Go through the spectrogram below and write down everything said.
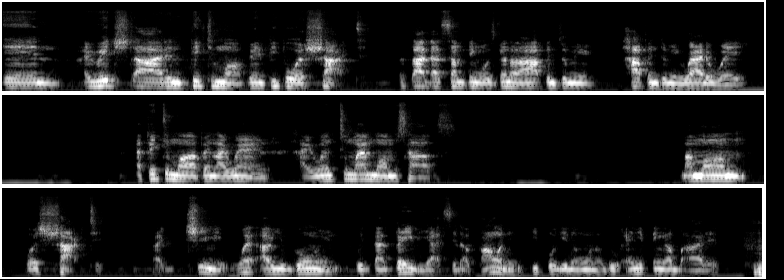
And I reached out and picked him up, and people were shocked. I thought that something was gonna happen to me, happen to me right away. I picked him up and I ran. I went to my mom's house. My mom was shocked. Like, Jimmy, where are you going with that baby? I said, I found him. People didn't want to do anything about it. Hmm.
